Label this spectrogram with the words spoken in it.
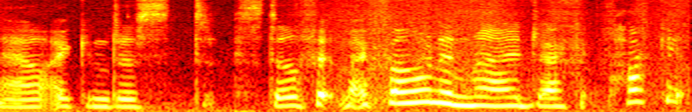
Now I can just still fit my phone in my jacket pocket,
